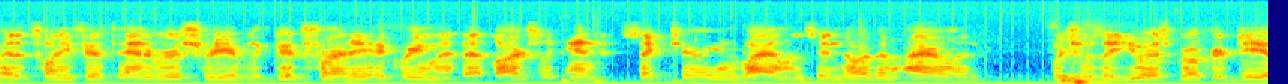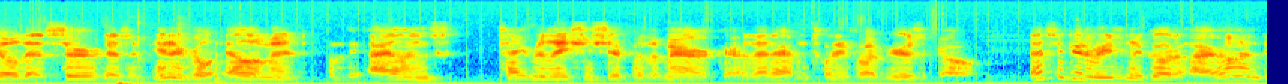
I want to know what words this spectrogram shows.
by the 25th anniversary of the Good Friday Agreement that largely ended sectarian violence in Northern Ireland, which hmm. was a U.S. brokered deal that served as an integral element of the island's tight relationship with America. That happened 25 years ago. That's a good reason to go to Ireland.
